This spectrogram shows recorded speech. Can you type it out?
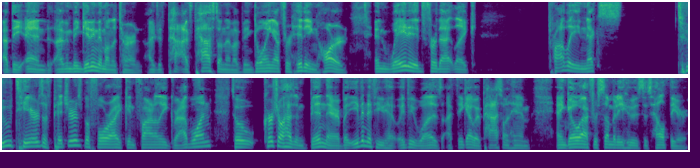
at the end. I haven't been getting them on the turn. I just pa- I've passed on them. I've been going after hitting hard and waited for that like probably next two tiers of pitchers before I can finally grab one. So Kershaw hasn't been there, but even if he if he was, I think I would pass on him and go after somebody who's just healthier.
